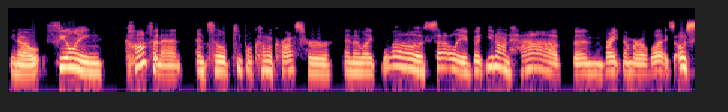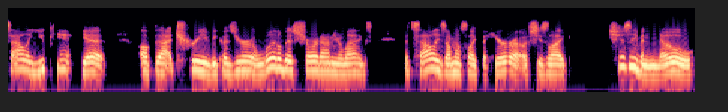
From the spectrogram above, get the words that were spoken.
you know, feeling confident until people come across her and they're like, Whoa, Sally, but you don't have the right number of legs. Oh, Sally, you can't get up that tree because you're a little bit short on your legs. But Sally's almost like the hero. She's like, she doesn't even know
